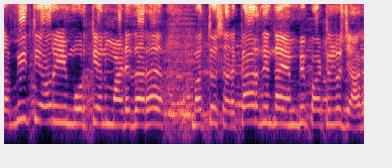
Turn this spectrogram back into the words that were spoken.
ಸಮಿತಿಯವರು ಈ ಮೂರ್ತಿಯನ್ನು ಮಾಡಿದ್ದಾರೆ ಮತ್ತು ಸರ್ಕಾರದಿಂದ ಎಂ ಬಿ ಪಾಟೀಲು ಜಾಗ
